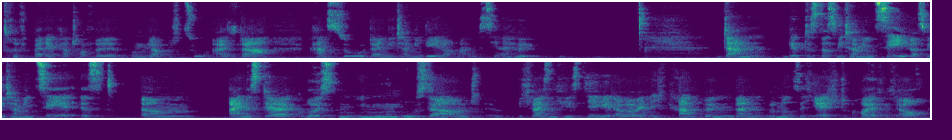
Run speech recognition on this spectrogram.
trifft bei der Kartoffel unglaublich zu. Also da kannst du dein Vitamin D noch mal ein bisschen erhöhen. Dann gibt es das Vitamin C. Das Vitamin C ist ähm, eines der größten Immunbooster und ich weiß nicht, wie es dir geht, aber wenn ich krank bin, dann benutze ich echt häufig auch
